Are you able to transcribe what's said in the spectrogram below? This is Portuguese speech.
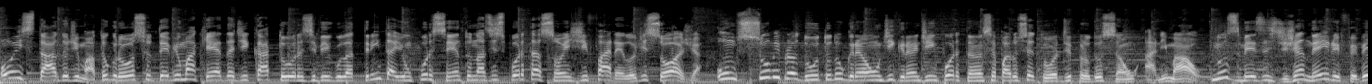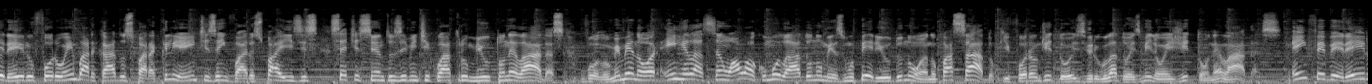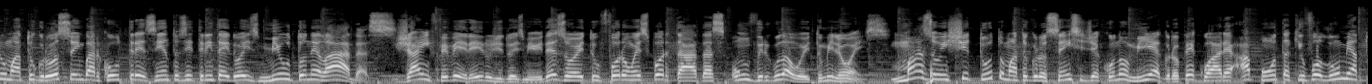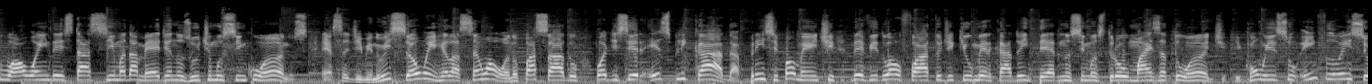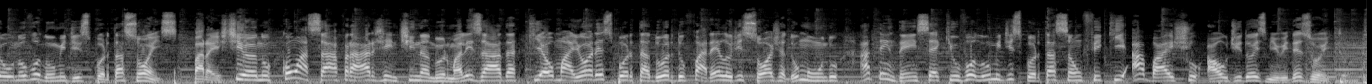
O estado de Mato Grosso teve uma queda de 14,31% nas exportações de farelo de soja, um subproduto do grão de grande importância para o setor de produção animal. Nos meses de janeiro e fevereiro foram embarcados para clientes em vários países 724 mil toneladas, volume menor em relação ao acumulado no mesmo período no ano passado, que foram de 2,2 milhões de toneladas. Em fevereiro, Mato Grosso embarcou 332 2 mil toneladas. Já em fevereiro de 2018, foram exportadas 1,8 milhões. Mas o Instituto Mato Grossense de Economia Agropecuária aponta que o volume atual ainda está acima da média nos últimos cinco anos. Essa diminuição em relação ao ano passado pode ser explicada principalmente devido ao fato de que o mercado interno se mostrou mais atuante e, com isso, influenciou no volume de exportações. Para este ano, com a safra argentina normalizada, que é o maior exportador do farelo de soja do mundo, a tendência é que o volume de exportação fique abaixo ao de 2018.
